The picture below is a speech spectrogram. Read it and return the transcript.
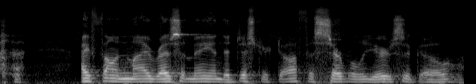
I found my resume in the district office several years ago.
